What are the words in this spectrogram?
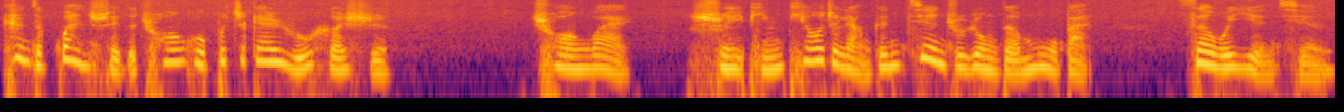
看着灌水的窗户，不知该如何时，窗外水平飘着两根建筑用的木板，在我眼前。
